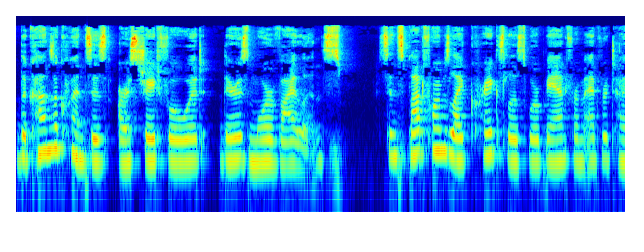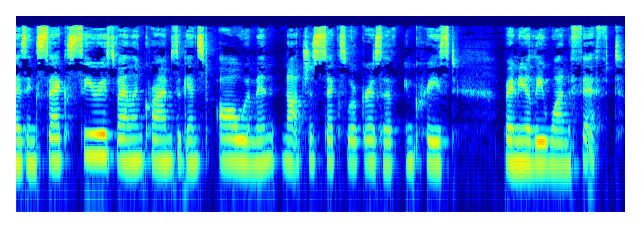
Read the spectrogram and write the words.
The consequences are straightforward there is more violence. Since platforms like Craigslist were banned from advertising sex, serious violent crimes against all women, not just sex workers, have increased by nearly one fifth.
